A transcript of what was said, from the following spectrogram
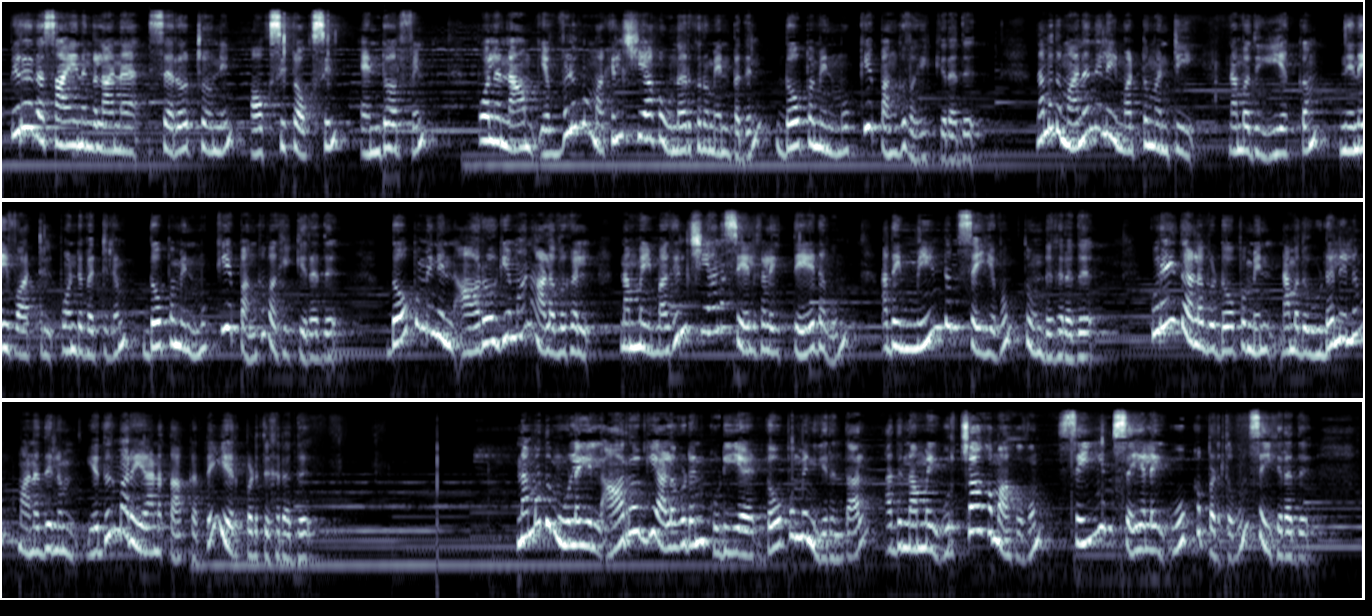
பிற ரசாயனங்களான செரோட்டோனின் ஆக்சிடாக்சின் என்டோர்ஃபின் போல நாம் எவ்வளவு மகிழ்ச்சியாக உணர்கிறோம் என்பதில் டோபமின் முக்கிய பங்கு வகிக்கிறது. நமது மனநிலை மட்டுமன்றி நமது இயக்கம் நினைவாற்றல் போன்றவற்றிலும் டோபமின் முக்கிய பங்கு வகிக்கிறது. டோபமினின் ஆரோக்கியமான அளவுகள் நம்மை மகிழ்ச்சியான செயல்களை தேடவும் அதை மீண்டும் செய்யவும் தூண்டுகிறது. குறைந்த அளவு டோபமின் நமது உடலிலும் மனதிலும் எதிர்மறையான தாக்கத்தை ஏற்படுத்துகிறது. நமது மூளையில் ஆரோக்கிய அளவுடன் கூடிய டோபமின் இருந்தால் அது நம்மை உற்சாகமாகவும் செய்யும் செயலை ஊக்கப்படுத்தவும் செய்கிறது.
